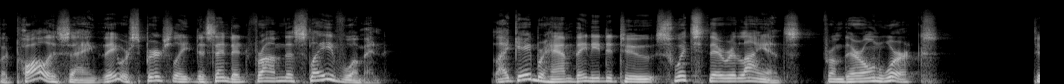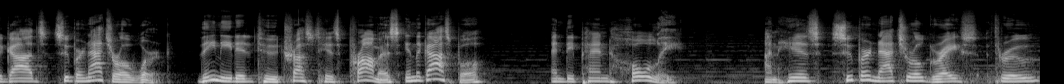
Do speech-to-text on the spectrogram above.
But Paul is saying they were spiritually descended from the slave woman. Like Abraham, they needed to switch their reliance from their own works to God's supernatural work. They needed to trust His promise in the gospel and depend wholly on His supernatural grace through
